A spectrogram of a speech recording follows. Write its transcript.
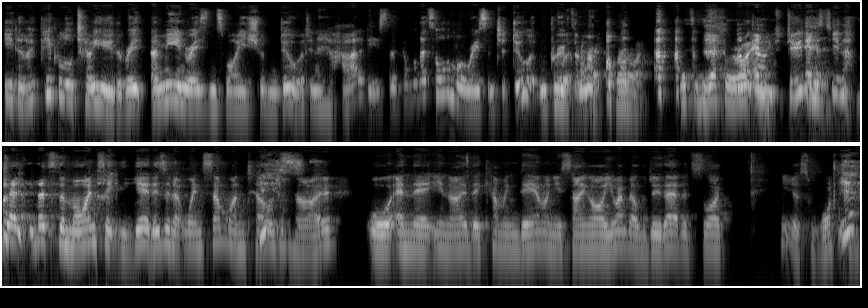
you know, people will tell you the re- a million reasons why you shouldn't do it and how hard it is. They go, well, that's all the more reason to do it and prove them wrong. Right. That's exactly right. and, to do this, you know? that, that's the mindset you get, isn't it? When someone tells yes. you no, or and they're you know they're coming down on you saying, oh, you won't be able to do that. It's like you just watch. Yeah.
